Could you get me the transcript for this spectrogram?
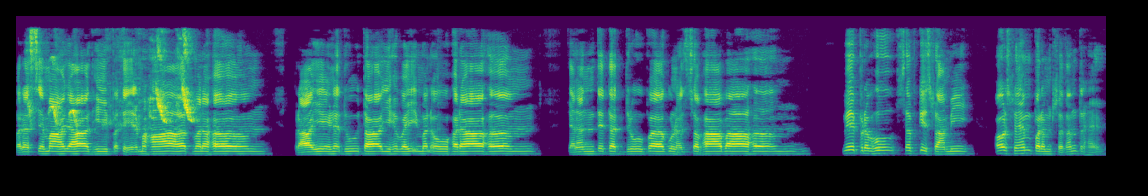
परस्य मायाधिपतेर्महात्मनः प्रायेण दूता यह वै मनोहराः। चरन्ति तद्रूपगुणस्वभावाः। वे प्रभु, सबके स्वामी और स्वयं परम स्वतंत्र हैं।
